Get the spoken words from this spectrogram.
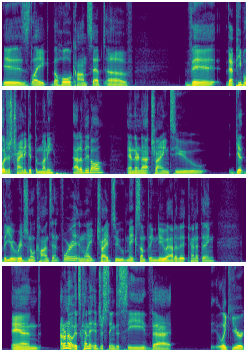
Is like the whole concept of the that people are just trying to get the money out of it all, and they're not trying to get the original content for it and like try to make something new out of it, kind of thing. And I don't know, it's kind of interesting to see that like your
